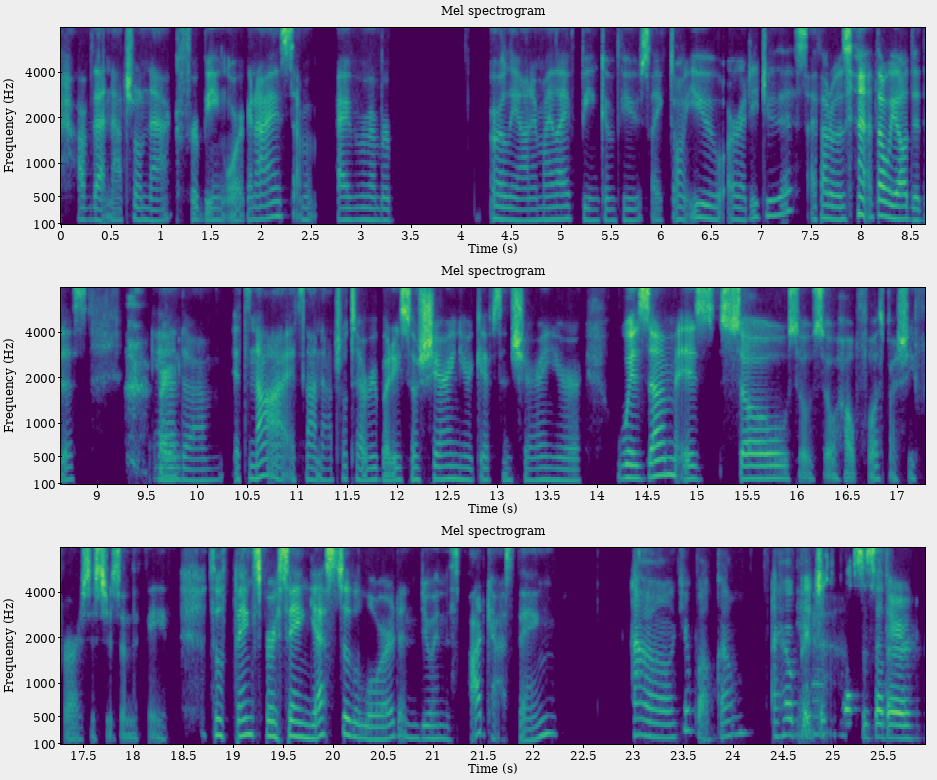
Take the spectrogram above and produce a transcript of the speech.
have that natural knack for being organized, I'm, I remember early on in my life being confused like don't you already do this? I thought it was i thought we all did this. And right. um it's not it's not natural to everybody. So sharing your gifts and sharing your wisdom is so so so helpful especially for our sisters in the faith. So thanks for saying yes to the lord and doing this podcast thing. Oh you're welcome i hope yeah. it just blesses other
